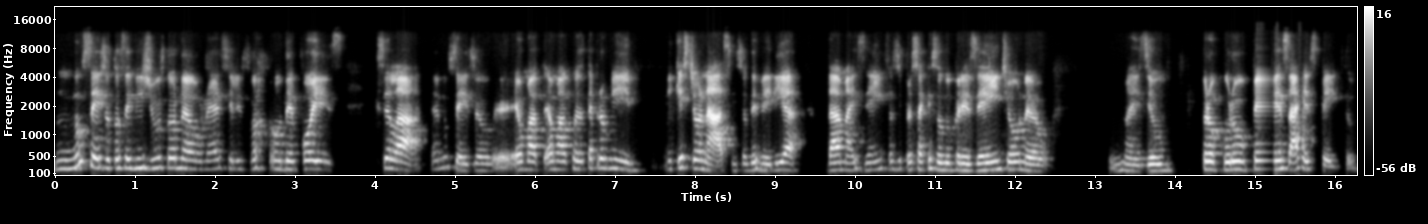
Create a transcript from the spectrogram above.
não sei se eu estou sendo injusto ou não, né? Se eles vão depois, sei lá, eu não sei se eu, é, uma, é uma coisa até para me, me questionar, assim, se eu deveria dar mais ênfase para essa questão do presente ou não. Mas eu procuro pensar a respeito.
